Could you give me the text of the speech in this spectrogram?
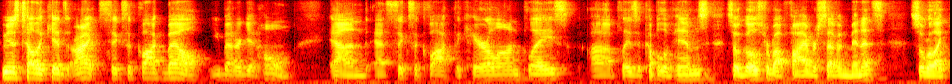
we just tell the kids, all right, six o'clock bell, you better get home. And at six o'clock, the carillon plays, uh, plays a couple of hymns. So it goes for about five or seven minutes. So we're like,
